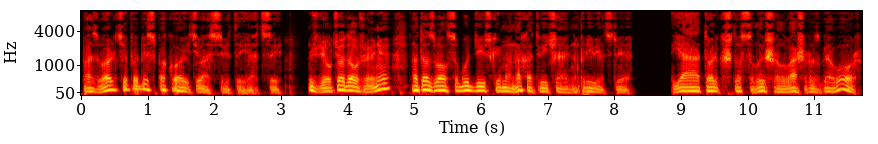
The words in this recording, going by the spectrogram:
«Позвольте побеспокоить вас, святые отцы». «Сделайте одолжение», — отозвался буддийский монах, отвечая на приветствие. Я только что слышал ваш разговор.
